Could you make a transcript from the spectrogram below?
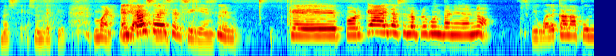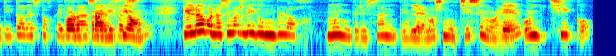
No sé, es un decir. Bueno, el Ya, caso es el siguiente. Que ¿por qué a ellas se lo preguntan y a ellas no? Igual cada puntito de estos que Por tradición. Que luego nos hemos leído un blog muy interesante Leemos muchísimo, ¿eh? de un chico.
